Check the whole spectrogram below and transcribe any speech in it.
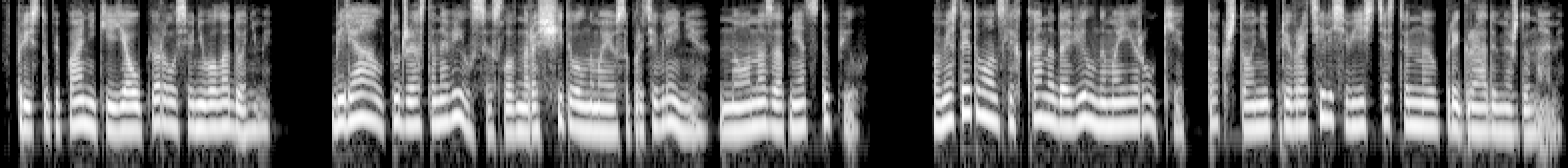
В приступе паники я уперлась в него ладонями. Белиал тут же остановился, словно рассчитывал на мое сопротивление, но назад не отступил. Вместо этого он слегка надавил на мои руки, так что они превратились в естественную преграду между нами.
